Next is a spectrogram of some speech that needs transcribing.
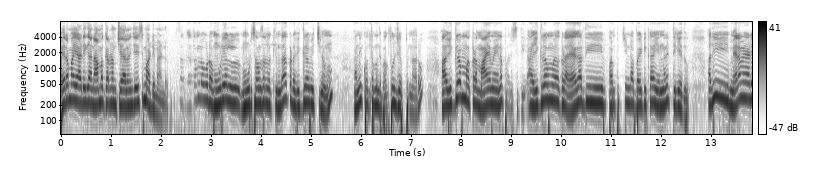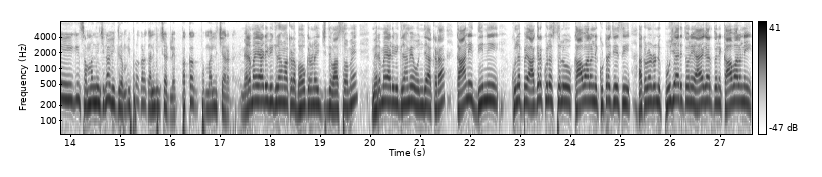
మెరమయాడిగా నామకరణం చేయాలని చేసి మా డిమాండ్. సార్ గతంలో కూడా మూడేళ్ళు మూడు సంవత్సరాల కింద అక్కడ విగ్రహం ఇచ్చినాము అని కొంతమంది భక్తులు చెప్తున్నారు. ఆ విగ్రహం అక్కడ మాయమైన పరిస్థితి. ఆ విగ్రహం అక్కడ ఏగార్ది పంపించిండా బయటిక ఏందని తెలియదు. అది మెరమయాడికి సంబంధించిన విగ్రహం. ఇప్పుడు అక్కడ కనిపించట్లే. పక్క మళ్ళిచ్చారట మెరమయాడి విగ్రహం అక్కడ బహుగ్రహించింది వాస్తవమే. మెరమయాడి విగ్రహమే ఉంది అక్కడ. కానీ దీన్ని కుల అగ్ర కులస్తులు కావాలని కుట్ర చేసి అక్కడ ఉన్నటువంటి పూజారితోని ఆయగారితోని కావాలని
